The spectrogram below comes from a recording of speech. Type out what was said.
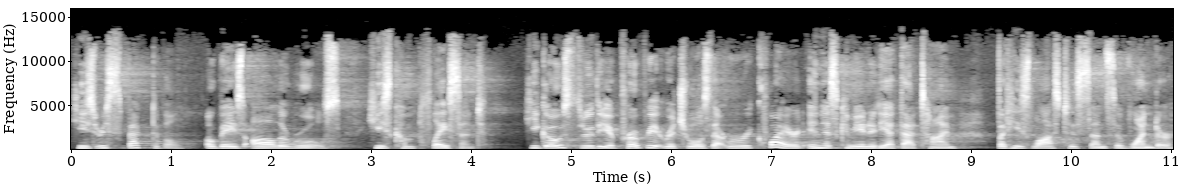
He's respectable, obeys all the rules, he's complacent. He goes through the appropriate rituals that were required in his community at that time, but he's lost his sense of wonder.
